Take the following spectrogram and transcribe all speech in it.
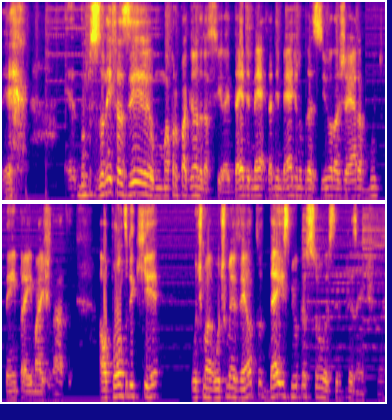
É, é, não precisou nem fazer uma propaganda da feira. A ideia de, Idade Média no Brasil ela já era muito bem pré-imaginada. Ao ponto de que, última, último evento, 10 mil pessoas esteve presente. Né?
